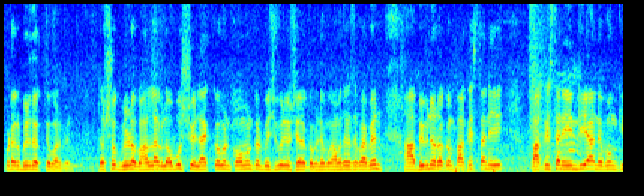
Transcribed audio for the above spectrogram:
প্রোডাক্ট ভিডিও দেখতে পারবেন। দর্শক ভিডিও ভালো লাগলে অবশ্যই লাইক করবেন কমেন্ট করবেন বেশি বেশি শেয়ার করবেন এবং আমাদের কাছে পাবেন বিভিন্ন রকম পাকিস্তানি পাকিস্তানি ইন্ডিয়ান এবং কি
